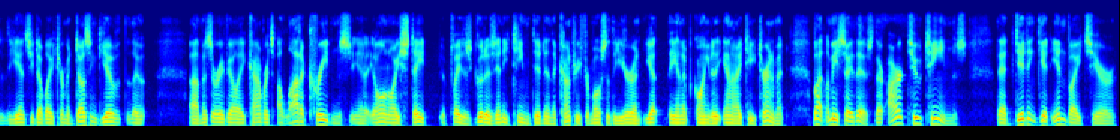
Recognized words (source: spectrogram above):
the NCAA tournament doesn't give the uh, Missouri Valley Conference a lot of credence. You know, Illinois State played as good as any team did in the country for most of the year, and yet they end up going to the NIT tournament. But let me say this: there are two teams that didn't get invites here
